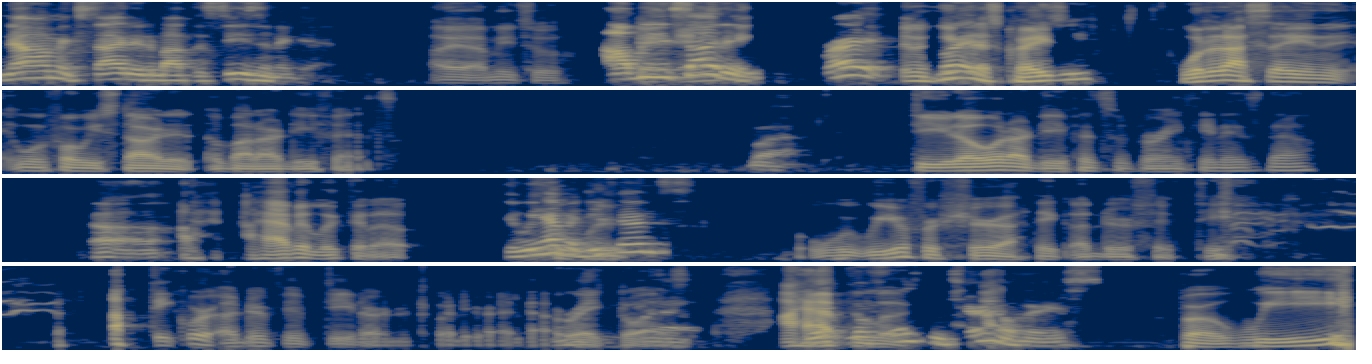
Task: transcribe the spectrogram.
now I'm excited about the season again. Oh, yeah, me too. I'll be And- and- excited, right? And the thing that's crazy, what did I say in it before we started about our defense? what? Do you know what our defensive ranking is now? Uh oh. I, I haven't looked it up. Do we have a defense? We, we are for sure, I think, under 15. I think we're under 15 or under 20 right now, oh ranked Yeah. wise. I have we're, to we're look. turnovers. Bro, we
